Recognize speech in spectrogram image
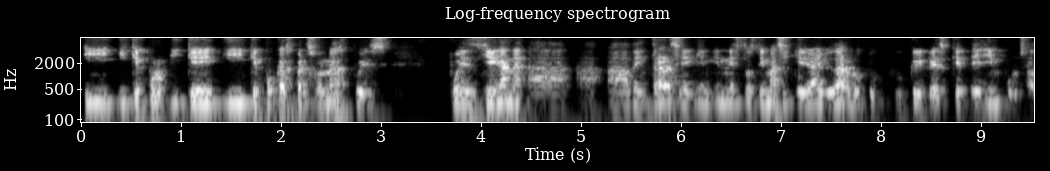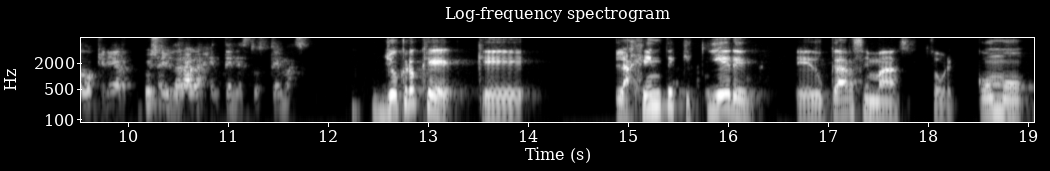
y, y que, por, y, que, y que pocas personas pues pues llegan a, adentrarse en, estos temas y querer ayudarlo. ¿Tú, qué crees que te haya impulsado a querer pues, ayudar a la gente en estos temas? Yo creo que, que la gente que quiere educarse más sobre cómo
